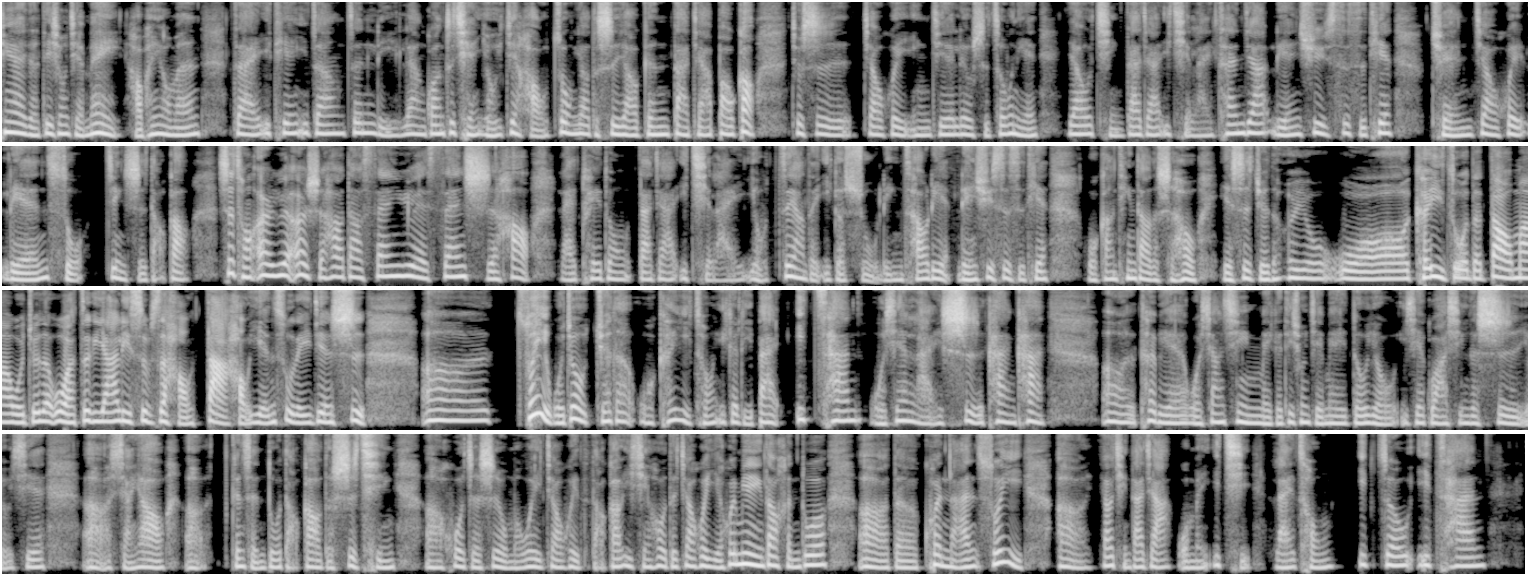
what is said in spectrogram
亲爱的弟兄姐妹、好朋友们，在一天一章真理亮光之前，有一件好重要的事要跟大家报告，就是教会迎接六十周年，邀请大家一起来参加连续四十天全教会连锁。进食祷告是从二月二十号到三月三十号来推动大家一起来有这样的一个属灵操练，连续四十天。我刚听到的时候也是觉得，哎呦，我可以做得到吗？我觉得哇，这个压力是不是好大、好严肃的一件事？呃。所以我就觉得我可以从一个礼拜一餐，我先来试看看。呃，特别我相信每个弟兄姐妹都有一些挂心的事，有一些啊想要呃跟神多祷告的事情啊，或者是我们为教会的祷告。疫情后的教会也会面临到很多啊的困难，所以啊邀请大家，我们一起来从一周一餐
